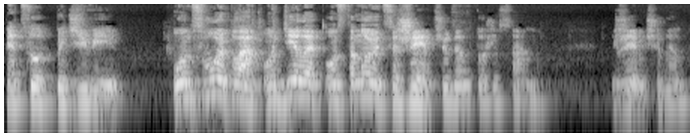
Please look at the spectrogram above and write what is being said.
500 PGV. Он свой план, он делает, он становится жемчугом, то же самое. Жемчугом.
